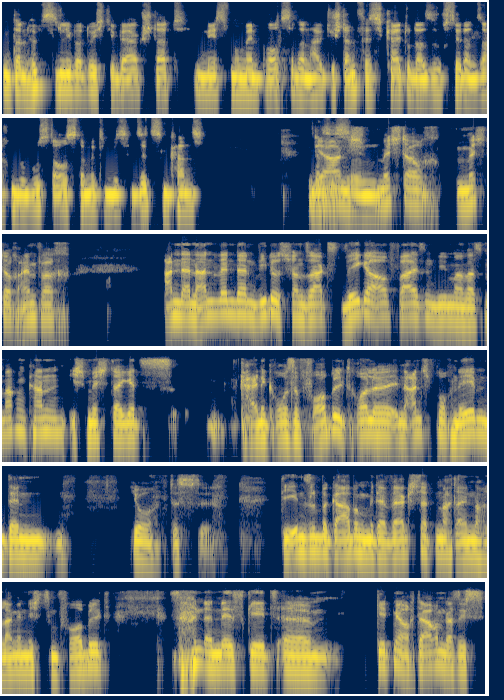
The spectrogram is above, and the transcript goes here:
und dann hüpfst du lieber durch die Werkstatt. Im nächsten Moment brauchst du dann halt die Standfestigkeit oder suchst dir dann Sachen bewusst aus, damit du ein bisschen sitzen kannst. Das ja, und ich ähm, möchte auch, möchte auch einfach anderen Anwendern, wie du es schon sagst, Wege aufweisen, wie man was machen kann. Ich möchte da jetzt keine große Vorbildrolle in Anspruch nehmen, denn jo, das, die Inselbegabung mit der Werkstatt macht einen noch lange nicht zum Vorbild, sondern es geht, ähm, geht mir auch darum, dass ich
